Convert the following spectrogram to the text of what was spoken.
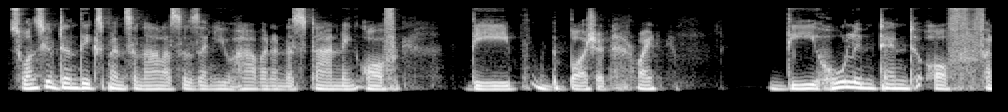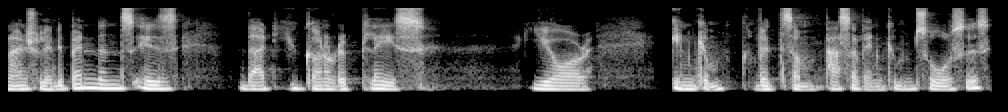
So once you've done the expense analysis and you have an understanding of the, the budget, right? The whole intent of financial independence is that you're going to replace your income with some passive income sources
